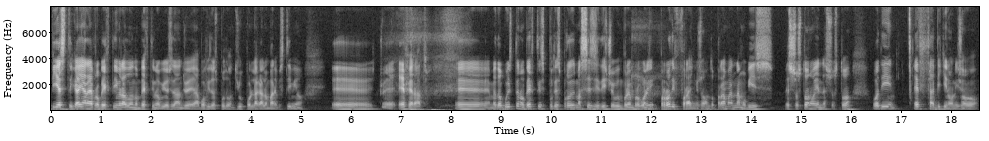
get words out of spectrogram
πιέστηκα για να έπροπαιχτεί βραδόν τον παίχτη ο οποίος ήταν και απόφοιτος που τον Τιούκ, πολλά καλό πανεπιστήμιο ε, και έφερα το. Ε, με το που ήρθε ο παίχτης που τις πρώτες μας συζητήσεις και που την πρώτη προπόνηση, πρώτη φορά νιώσα αυτό το πράγμα να μου πεις είναι σωστό, όχι είναι σωστό, ότι δεν θα επικοινωνήσω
